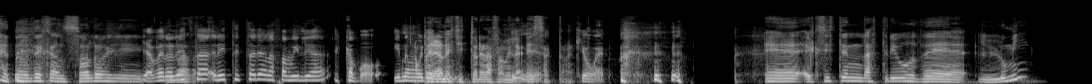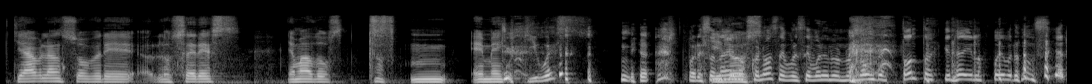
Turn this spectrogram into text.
Nos dejan solos y. Ya, pero y en pasa. esta, en esta historia la familia escapó y no murió. Pero en esta historia de la familia, exactamente. Qué bueno. Eh, existen las tribus de Lumi que hablan sobre los seres llamados Mkiwes. Por eso nadie los- los conoce, porque se ponen unos nombres tontos que nadie los puede pronunciar.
